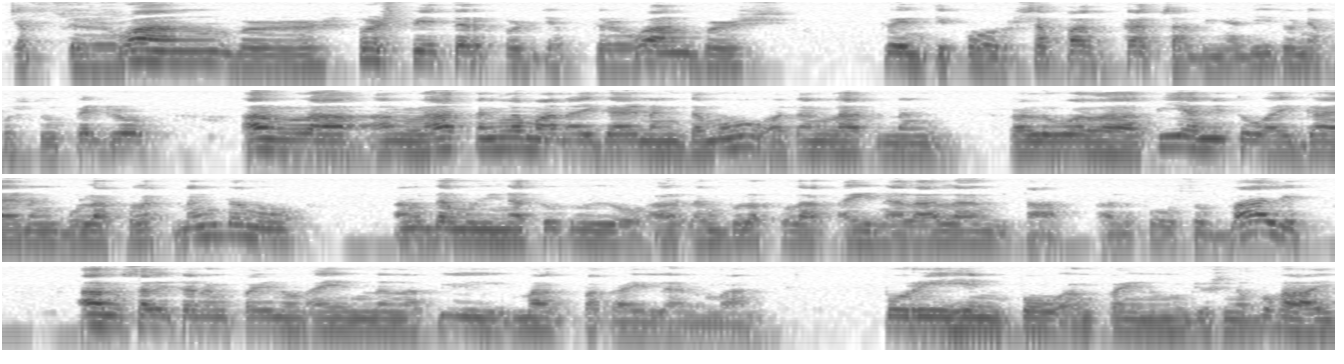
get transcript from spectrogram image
chapter 1 verse 1 Peter per chapter 1 verse 24 sapagkat sabi niya dito ni Apostol Pedro ang la, ang lahat ng laman ay gaya ng damo at ang lahat ng kaluwalhatian nito ay gaya ng bulaklak ng damo. Ang damoy natutuyo at ang bulaklak ay nalalanta. Ano po? Subalit ang salita ng Panginoon ay mananatili magpakailanman. Purihin po ang Panginoong Diyos na buhay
